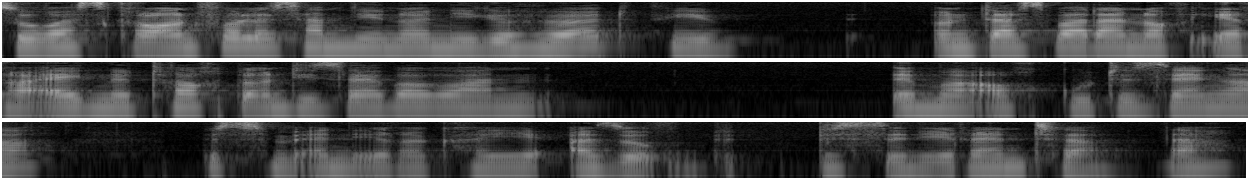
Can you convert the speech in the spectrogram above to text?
sowas Grauenvolles haben die noch nie gehört. Wie, und das war dann noch ihre eigene Tochter und die selber waren immer auch gute Sänger bis zum Ende ihrer Karriere, also bis in die Rente. Ja?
